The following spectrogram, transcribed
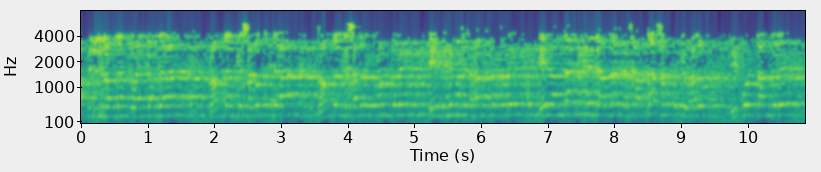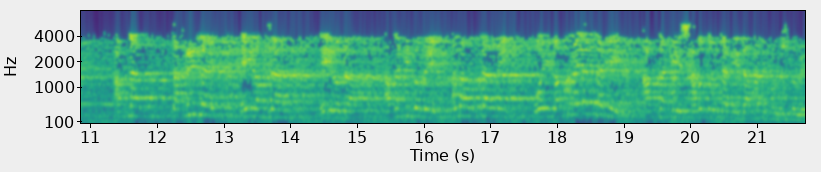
আপনি যদি রমজানকে ওয়েলকাম জানান রমজানকে স্বাগত জানান, রমজানকে গ্রহণ করে এই মেহমানের এই রমজানকে আপনার কাছে আপনার সম্পর্কে ভালো রিপোর্ট দান করে আপনার চাকরির এই রমজান, এই রোজা। আপনার কি করবে? আল্লাহ আমি ওই রাজাকে দাঁড়িয়ে আপনাকে স্বাগত জানিয়ে জানাতে প্রবেশ করবে।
